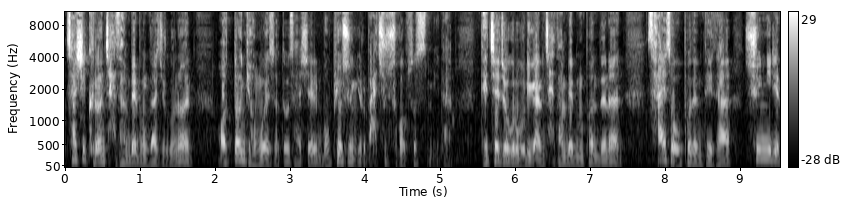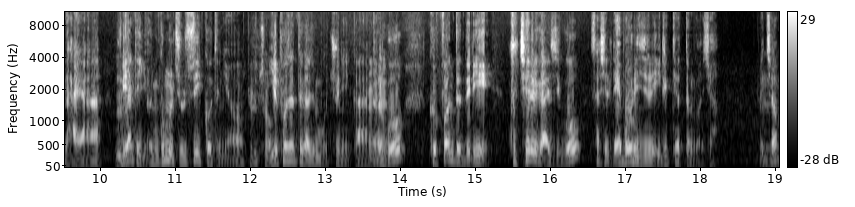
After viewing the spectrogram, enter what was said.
사실 그런 자산 배분 가지고는 어떤 경우에서도 사실 목표 수익률을 맞출 수가 없었습니다. 대체적으로 우리가 하는 자산 배분 펀드는 4에서 5% 이상 수익률이 나야 우리한테 연금을 줄 수 있거든요. 그렇죠. 1% 가지고 못 주니까 네. 결국 그 펀드들이 국채를 가지고 사실 레버리지를 일으켰던 거죠. 그렇죠?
